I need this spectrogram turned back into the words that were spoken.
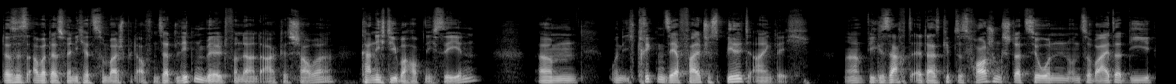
Das ist aber das, wenn ich jetzt zum Beispiel auf ein Satellitenbild von der Antarktis schaue, kann ich die überhaupt nicht sehen. Ähm, und ich kriege ein sehr falsches Bild eigentlich. Ja, wie gesagt, äh, da gibt es Forschungsstationen und so weiter, die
